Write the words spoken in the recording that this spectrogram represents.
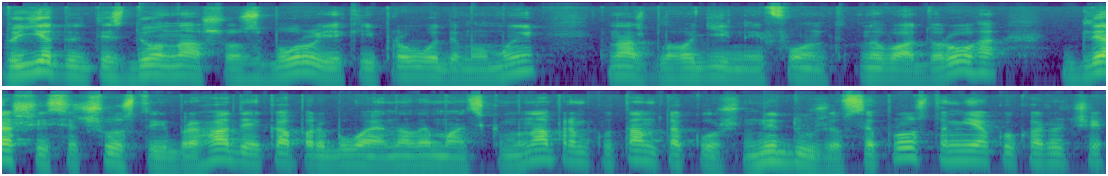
доєднуйтесь до нашого збору, який проводимо ми, наш благодійний фонд Нова дорога для 66-ї бригади, яка перебуває на Лиманському напрямку. Там також не дуже все просто, м'яко кажучи.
